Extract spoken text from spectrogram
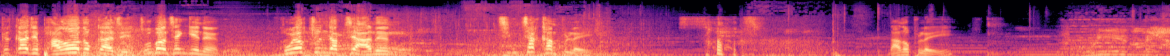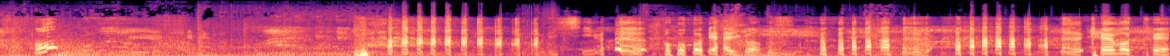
끝까지 방어도까지 두 번 챙기는 공혁준답지 않은 침착한 플레이 나노 플레이 어? 씨 뭐야 이거 개못해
